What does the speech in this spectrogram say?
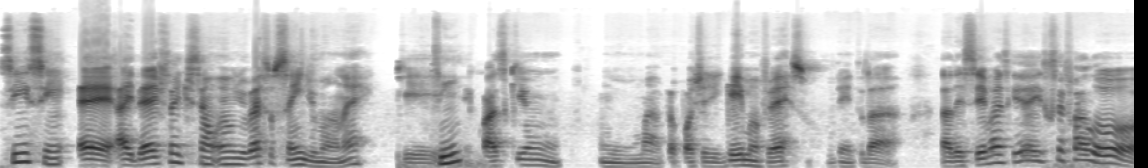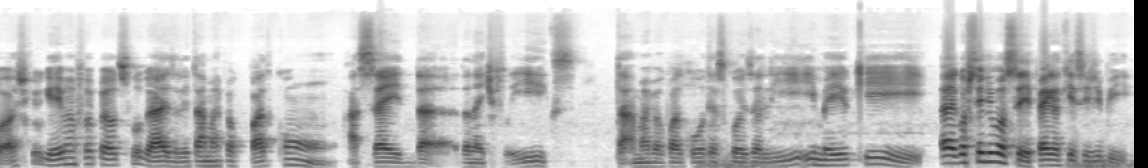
Sim, sim. É, a ideia é justamente ser um, é um universo Sandman, né? Que Sim. é quase que um, uma proposta de Gaiman verso dentro da, da DC, mas que é isso que você falou. Acho que o Gaiman foi para outros lugares. Ele tá mais preocupado com a série da, da Netflix, tá mais preocupado com outras coisas ali e meio que. É, gostei de você, pega aqui esse gibi.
